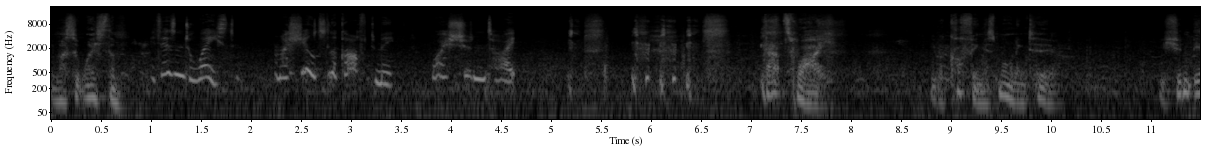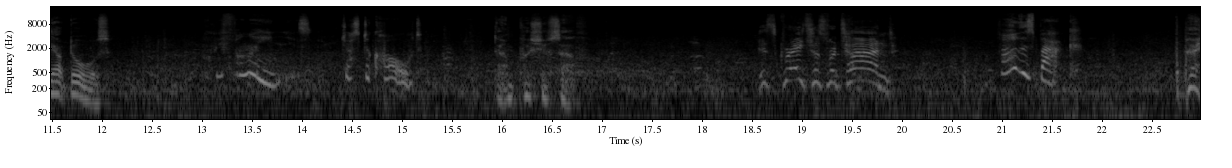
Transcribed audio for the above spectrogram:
You mustn't waste them. It isn't a waste. My shields look after me. Why shouldn't I? That's why. You were coughing this morning, too. You shouldn't be outdoors. I'll be fine. It's just a cold. Don't push yourself. His Grace has returned! Father's back. Hey.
